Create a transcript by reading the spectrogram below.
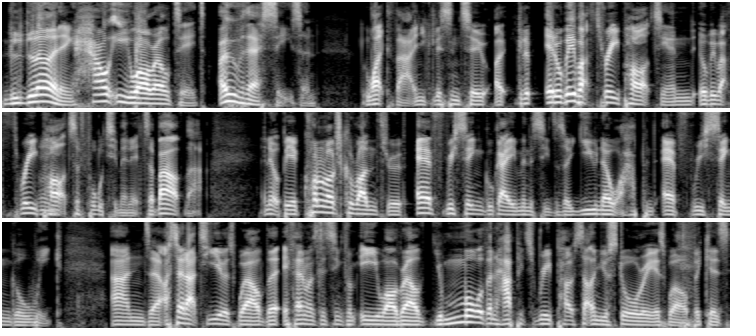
learning how EURL did over their season like that? And you can listen to uh, it'll be about three parts, and it'll be about three Mm. parts of forty minutes about that. And it'll be a chronological run through of every single game in the season, so you know what happened every single week. And uh, I say that to you as well. That if anyone's listening from EURL, you're more than happy to repost that on your story as well, because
